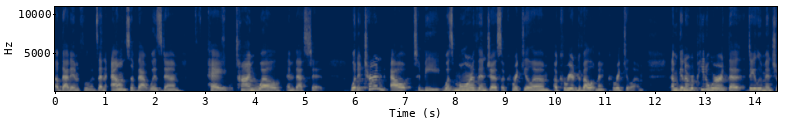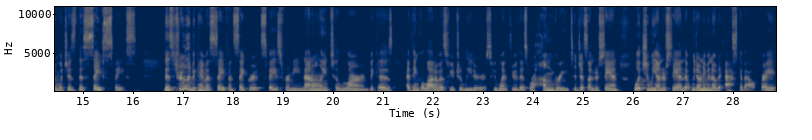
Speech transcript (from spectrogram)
of that influence, an ounce of that wisdom, hey, time well invested what it turned out to be was more than just a curriculum, a career development curriculum. I'm going to repeat a word that DeLu mentioned, which is this safe space. This truly became a safe and sacred space for me, not only to learn, because I think a lot of us future leaders who went through this were hungry to just understand what should we understand that we don't even know to ask about, right?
